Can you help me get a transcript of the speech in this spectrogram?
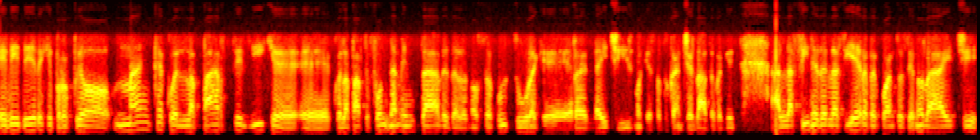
e vedere che proprio manca quella parte lì, che è quella parte fondamentale della nostra cultura che era il laicismo che è stato cancellato, perché alla fine della fiera, per quanto siano laici,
